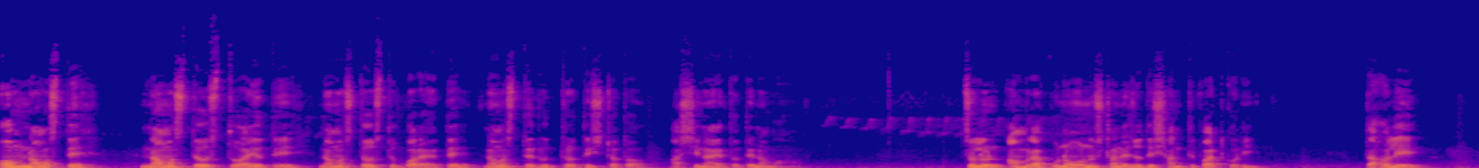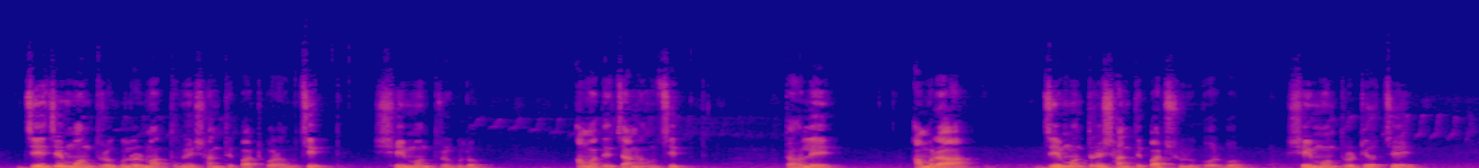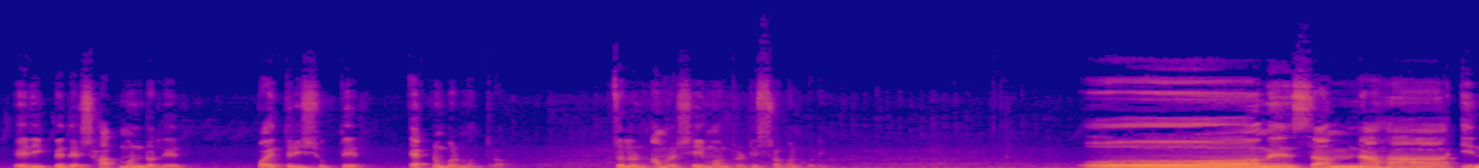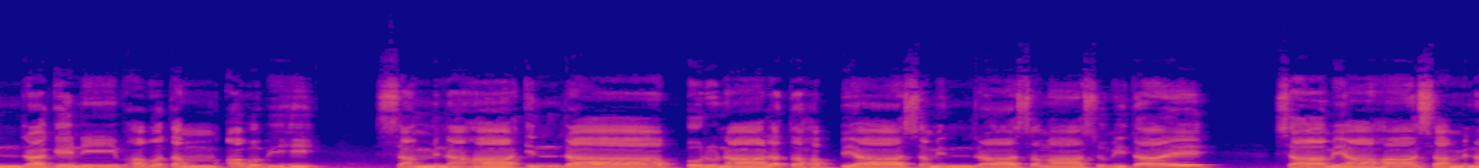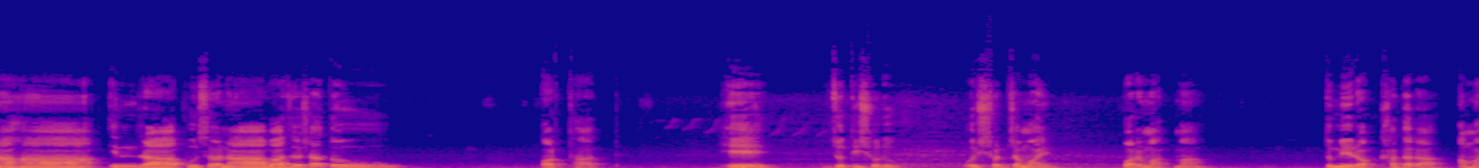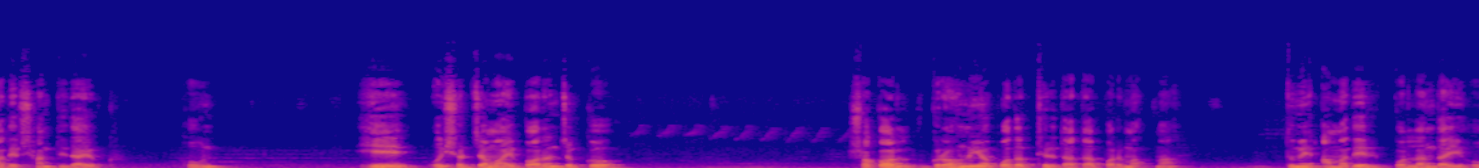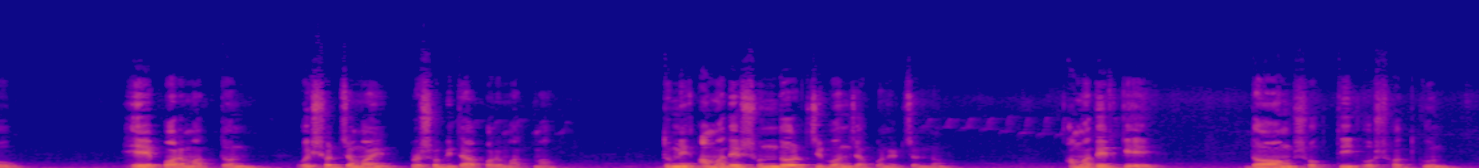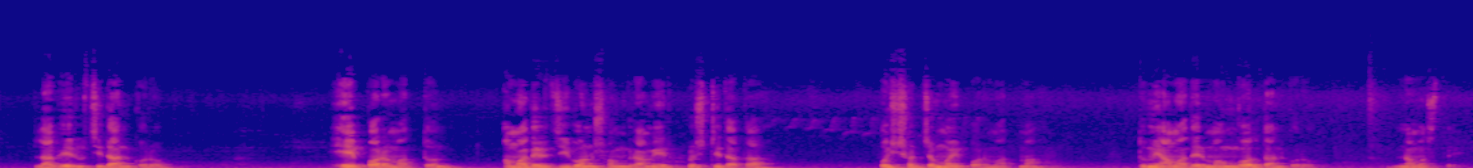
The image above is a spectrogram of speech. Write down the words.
ওম নমস্তে নমস্তে অস্তু আয়তে নমস্তে অস্তু পরায়তে, নমস্তে রুদ্র তিষ্ঠত আশ্বিনায়ততে নমঃ। চলুন আমরা কোনো অনুষ্ঠানে যদি শান্তি পাঠ করি, তাহলে যে যে মন্ত্রগুলোর মাধ্যমে শান্তি পাঠ করা উচিত, সেই মন্ত্রগুলো আমাদের জানা উচিত। তাহলে আমরা যে মন্ত্রে শান্তি পাঠ শুরু করব, সেই মন্ত্রটি হচ্ছে ঋগ্বেদের সাত মণ্ডলের পঁয়ত্রিশ সূক্তের এক নম্বর মন্ত্র চলুন আমরা সেই মন্ত্রটি শ্রবণ করি ॐ सम्नः इन्द्रागिनी भवतम् अवभिः सम्नः इन्द्रा वरुणारतहव्या समिन्द्र समासुविताय সামিয়াহ সামনাহ ইন্দ্রাপুষণাবাজসাত অর্থাৎ হে জ্যোতিস্বরূপ ঐশ্বর্যময় পরমাত্মা তুমি রক্ষা দ্বারা আমাদের শান্তিদায়ক হন হে ঐশ্বর্যময় বরণযোগ্য, সকল গ্রহণীয় পদার্থের দাতা পরমাত্মা তুমি আমাদের কল্যাণদায়ী হও। হে পরমাত্মন, ঐশ্বর্যময় প্রসবিতা পরমাত্মা, তুমি আমাদের সুন্দর জীবন যাপনের জন্য আমাদেরকে দম, শক্তি ও সদ্গুণ, লাভে রুচি দান করো। হে পরমাত্মন, আমাদের জীবন সংগ্রামের পুষ্টিদাতা, ঐশ্বর্যময় পরমাত্মা তুমি আমাদের মঙ্গল দান করো। নমস্তে।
